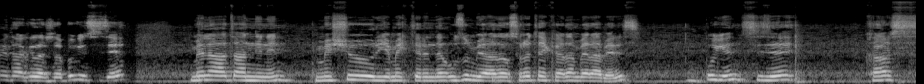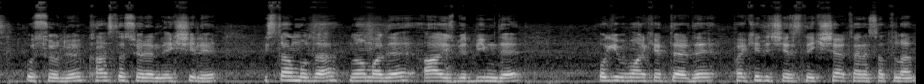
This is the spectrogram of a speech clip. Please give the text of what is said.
Evet arkadaşlar bugün size Melahat annenin meşhur yemeklerinden uzun bir aradan sonra tekrardan beraberiz. Bugün size Kars usulü, Kars'ta söylenen ekşili, İstanbul'da normalde A101, BİM'de o gibi marketlerde paket içerisinde ikişer tane satılan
